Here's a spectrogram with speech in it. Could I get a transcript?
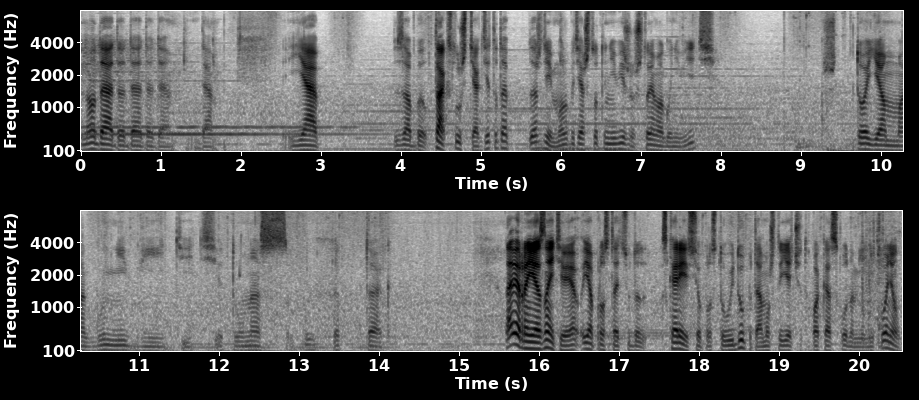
Ну да, да, да, да, да, да. Я забыл. Так, слушайте, а где тогда... Подожди, может быть я что-то не вижу. Что я могу не видеть? Что я могу не видеть? Это у нас выход так. Наверное, я, знаете, я, я просто отсюда, скорее всего, просто уйду, потому что я что-то пока с ходом я не понял.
